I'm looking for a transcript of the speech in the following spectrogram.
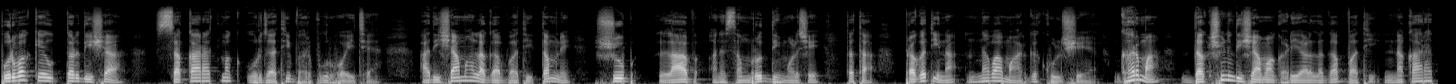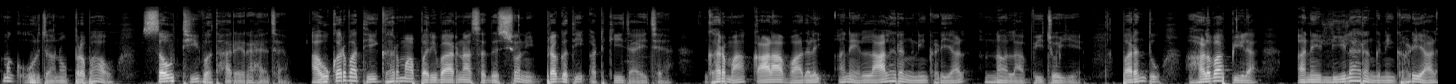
પૂર્વ કે ઉત્તર દિશા સકારાત્મક ઉર્જાથી ભરપૂર હોય છે. આ દિશામાં લગાવવાથી તમને શુભ, લાભ અને સમૃદ્ધિ મળશે તથા પ્રગતિના નવા માર્ગ ખુલશે. ઘરમાં દક્ષિણ દિશામાં ઘડિયાળ લગાવવાથી નકારાત્મક ઉર્જાનો પ્રભાવ સૌથી વધારે રહે છે. આવું કરવાથી ઘરમાં પરિવારના સદસ્યોની પ્રગતિ અટકી જાય છે. ઘરમાં કાળા વાદળી અને લાલ રંગની ઘડિયાળ ન લાવવી જોઈએ. પરંતુ હળવા પીળા અને લીલા રંગની ઘડિયાળ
